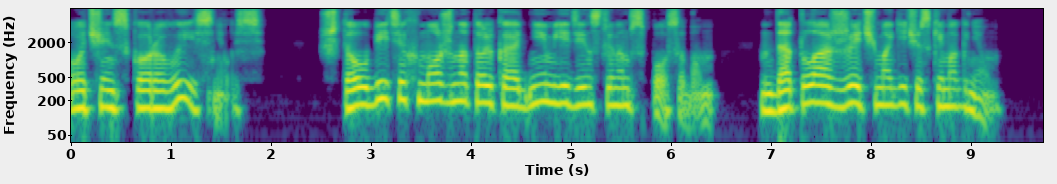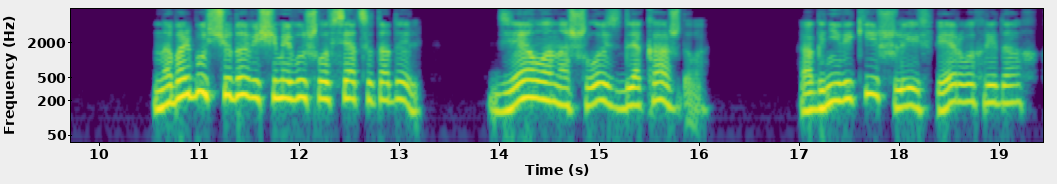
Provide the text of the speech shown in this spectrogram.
Очень скоро выяснилось, что убить их можно только одним единственным способом — дотла сжечь магическим огнем. На борьбу с чудовищами вышла вся цитадель. Дело нашлось для каждого. Огневики шли в первых рядах,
